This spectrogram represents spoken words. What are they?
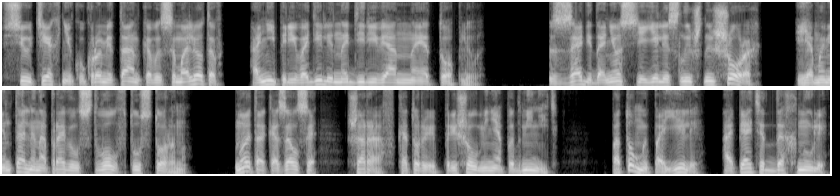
Всю технику, кроме танков и самолетов, они переводили на деревянное топливо. Сзади донесся еле слышный шорох, и я моментально направил ствол в ту сторону. Но это оказался шараф, который пришел меня подменить. Потом мы поели, опять отдохнули,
